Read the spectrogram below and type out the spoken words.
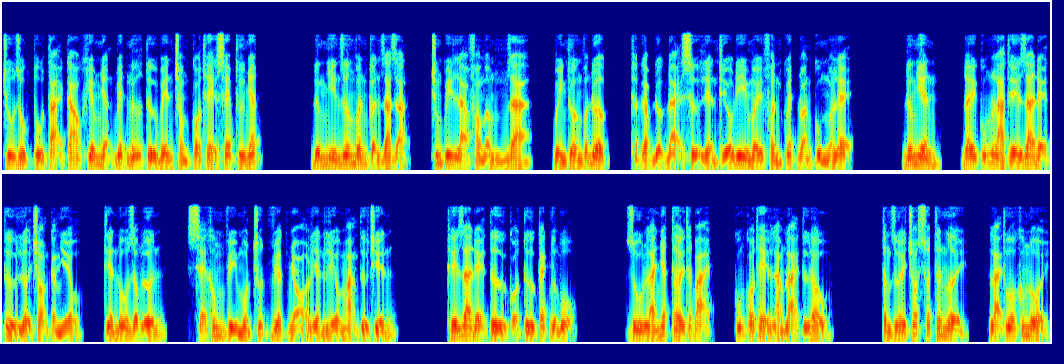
chu dục tú tại cao khiêm nhận biết nữ tử bên trong có thể xếp thứ nhất. Đừng nhìn dương vân cẩn giả dặn, trung quy là phòng ấm ra, bình thường vẫn được, thật gặp được đại sự liền thiếu đi mấy phần quyết đoán cùng ngân lệ. Đương nhiên, đây cũng là thế gia đệ tử lựa chọn càng nhiều, tiền đồ rộng lớn, sẽ không vì một chút việc nhỏ liền liều mạng tử chiến. Thế gia đệ tử có tư cách nội bộ. Dù là nhất thời thất bại, cũng có thể làm lại từ đầu. Tầng dưới chót xuất thân người, lại thua không nổi,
